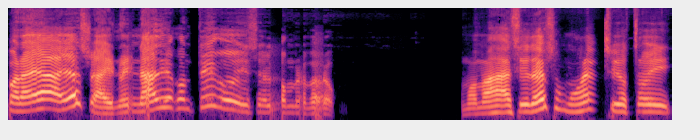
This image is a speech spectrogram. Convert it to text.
para allá eso, ahí no hay nadie contigo, dice el hombre, pero ¿cómo me vas a decir eso, mujer? Si yo estoy,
